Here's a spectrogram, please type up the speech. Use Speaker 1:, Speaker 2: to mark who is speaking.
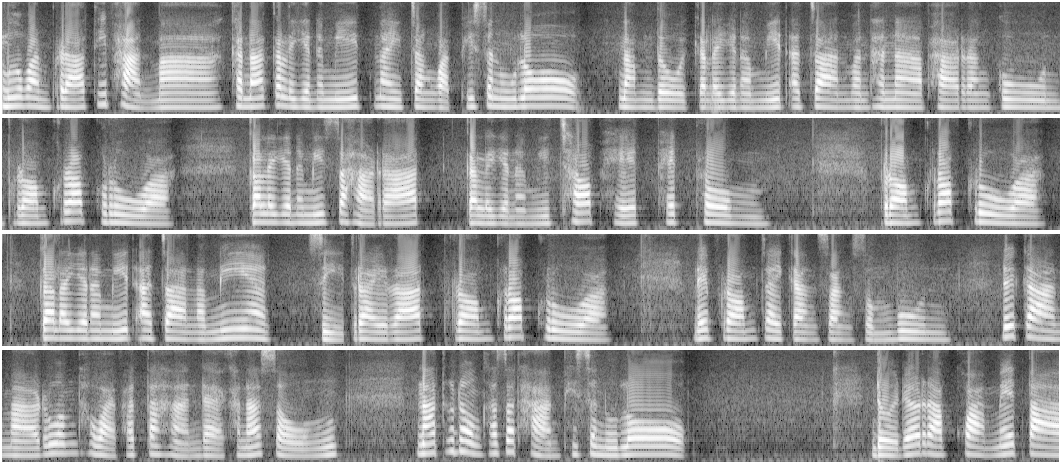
Speaker 1: เมื่อวันพระที่ผ่านมาคณะกัลยาณมิตรในจังหวัดพิษณุโลกนำโดยกัลยาณมิตรอาจารย์วันธนาภารังกูล พร้อมครอบครัวกัลยาณมิตรสหรัฐกัลยาณมิตรชอบเพชรเพชรพรม พร้อมครอบครัวกัลยาณมิตรอาจารย์ละเมียดศรีไตรรัตน์พร้อมครอบครัว ได้พร้อมใจกันสั่งสมบุญ ด้วยการมาร่วมถวายพัตตาหารแด่คณะสงฆ์ณทุดงคสถานพิษณุโลก โดยได้รับความเมตตา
